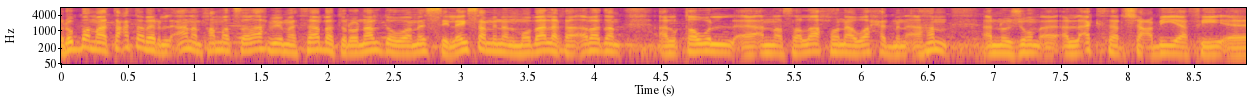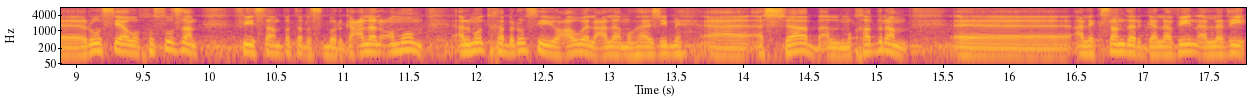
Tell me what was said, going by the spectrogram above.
ربما تعتبر الآن محمد صلاح بمثابة رونالدو وميسي. ليس من المبالغة أبدا القول أن صلاح هنا واحد من أهم النجوم الأكثر شعبية في روسيا وخصوصا في سان بطرسبورغ. على العموم المنتخب الروسي يعول على مهاجمه الشاب المخضرم ألكسندر جالوفين الذي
